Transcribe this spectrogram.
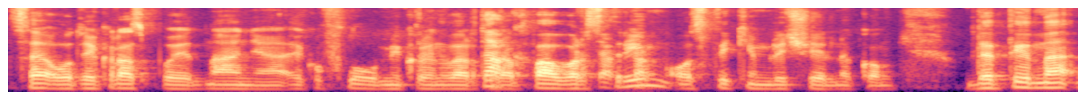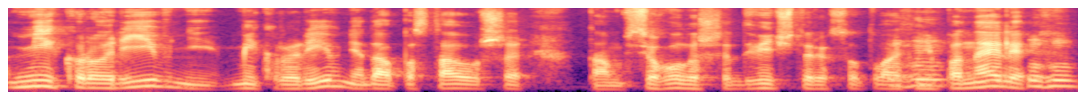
це от якраз поєднання EcoFlow мікроінвертора Так, PowerStream, так, ось таким лічильником, де ти на мікрорівні, мікрорівні, да, поставивши там всього лише дві 400 ваттні Мгм. панелі,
